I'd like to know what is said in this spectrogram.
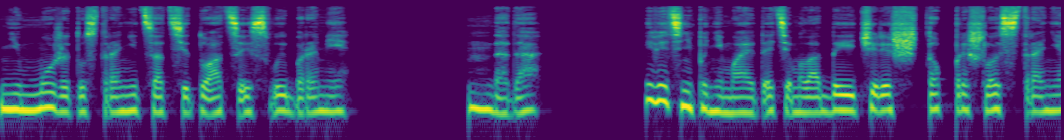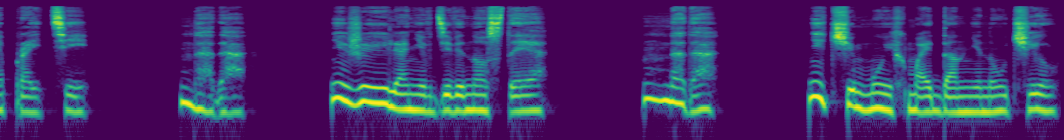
не может устраниться от ситуации с выборами. Да-да. И ведь не понимают эти молодые, через что пришлось стране пройти. Да-да. Не жили они в девяностые. Да-да. Ничему их Майдан не научил.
